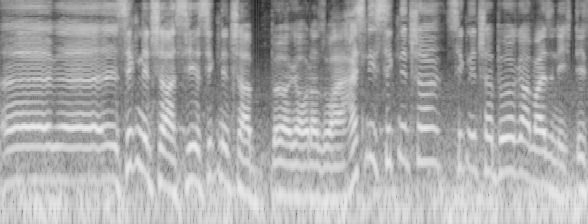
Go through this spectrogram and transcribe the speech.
Äh, äh, hier Signature Burger oder so. Heißen die Signature? Signature Burger? Weiß ich nicht. Das,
